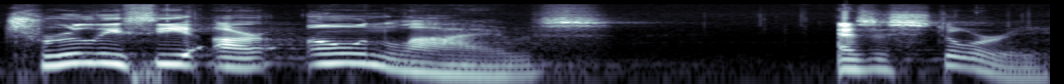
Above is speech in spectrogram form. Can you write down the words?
truly see our own lives as a story?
